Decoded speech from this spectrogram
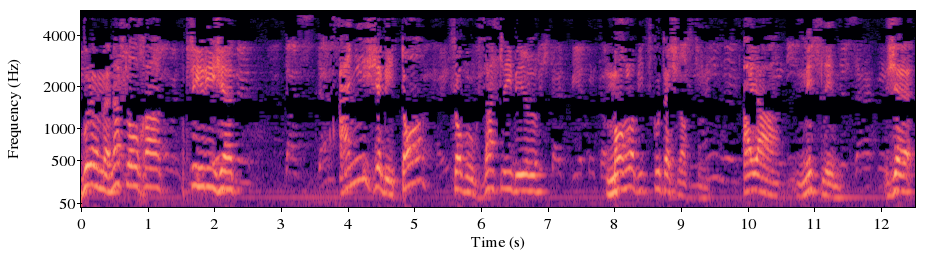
budeme naslouchat, přihlížet, aniž že by to, co Bůh zaslíbil, mohlo být skutečností. A já myslím, že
